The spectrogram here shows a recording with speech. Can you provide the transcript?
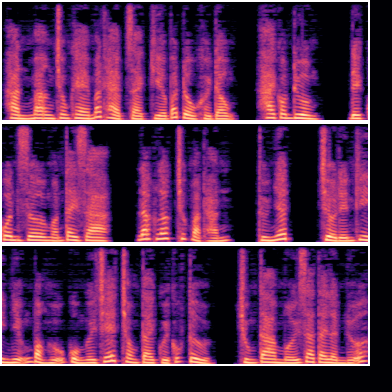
hàn mang trong khe mắt hẹp dài kia bắt đầu khởi động, hai con đường, đế quân giơ ngón tay ra, lắc lắc trước mặt hắn. Thứ nhất, chờ đến khi những bằng hữu của ngươi chết trong tay quỷ cốc tử, chúng ta mới ra tay lần nữa.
